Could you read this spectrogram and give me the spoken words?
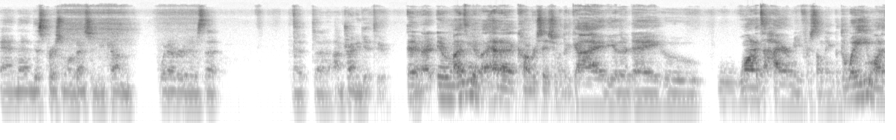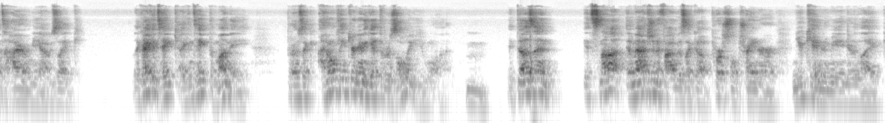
and then this person will eventually become whatever it is that that uh, i'm trying to get to It, it reminds me of I had a conversation with a guy the other day who wanted to hire me for something, but the way he wanted to hire me, I was like, like I can take I can take the money, but I was like, I don't think you're gonna get the result you want. Hmm. It doesn't. It's not. Imagine if I was like a personal trainer and you came to me and you're like,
